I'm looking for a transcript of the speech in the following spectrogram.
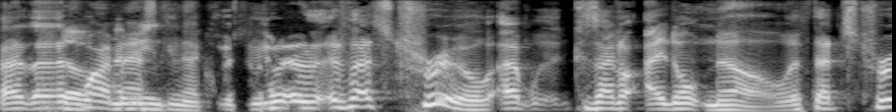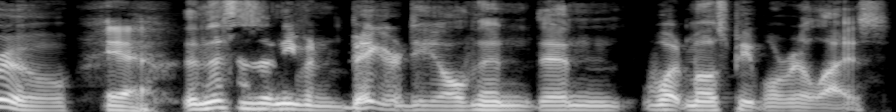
Uh, that's so, why I'm I asking mean, that question. If that's true, because uh, I don't I don't know if that's true. Yeah, then this is an even bigger deal than than what most people realize.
